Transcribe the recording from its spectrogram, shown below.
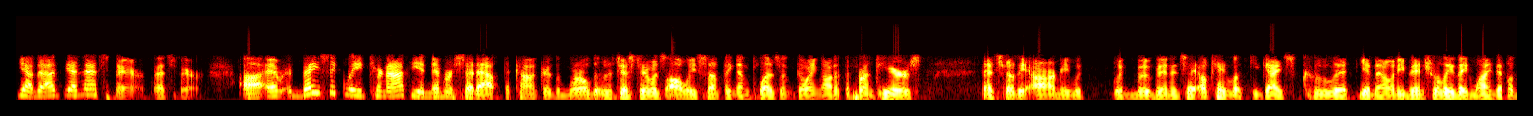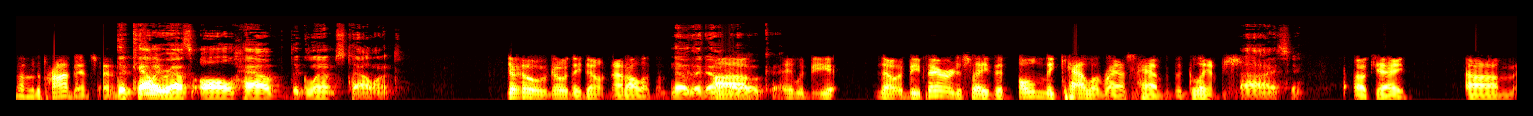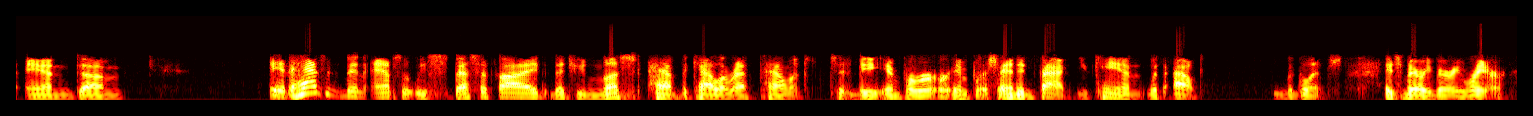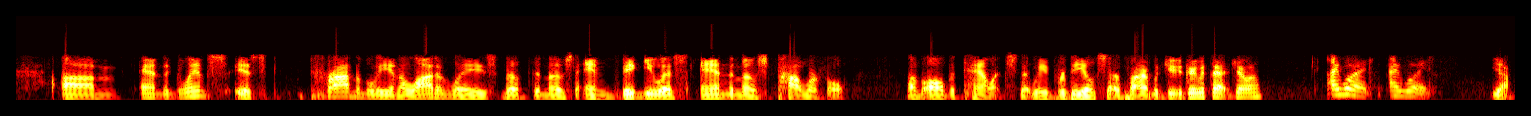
Yeah, that, and that's fair. That's fair. Uh, basically, had never set out to conquer the world. It was just there was always something unpleasant going on at the frontiers, and so the army would would move in and say, "Okay, look, you guys cool it," you know, and eventually they'd wind up with another province. The Caliraths all have the glimpse talent. No, no, they don't. Not all of them. No, they don't. Um, oh, okay. It would be no. It'd be fairer to say that only Caliraths have the glimpse. Ah, I see. Okay, um, and um, it hasn't been absolutely specified that you must have the Calirath talent to be emperor or empress, and in fact, you can without the glimpse. It's very, very rare. Um, and the glimpse is probably in a lot of ways both the most ambiguous and the most powerful of all the talents that we've revealed so far. Would you agree with that, Joelle? I would. I would. Yeah.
